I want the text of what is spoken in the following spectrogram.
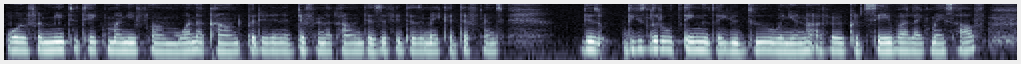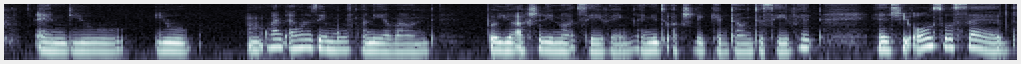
or for me to take money from one account put it in a different account as if it doesn't make a difference. There's these little things that you do when you're not a very good saver like myself and you you I want to say move money around but you're actually not saving. I need to actually get down to save it. And she also said,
